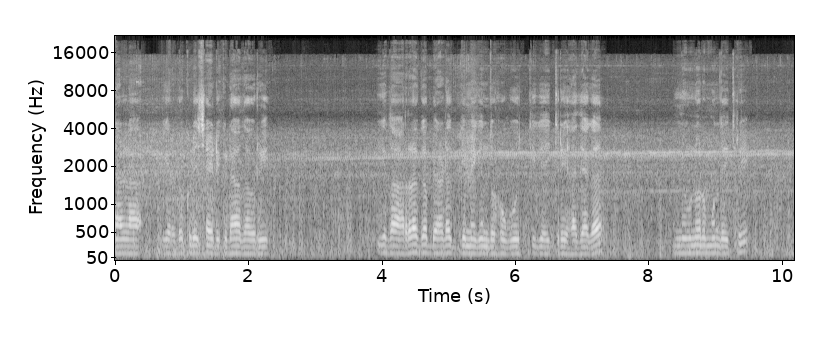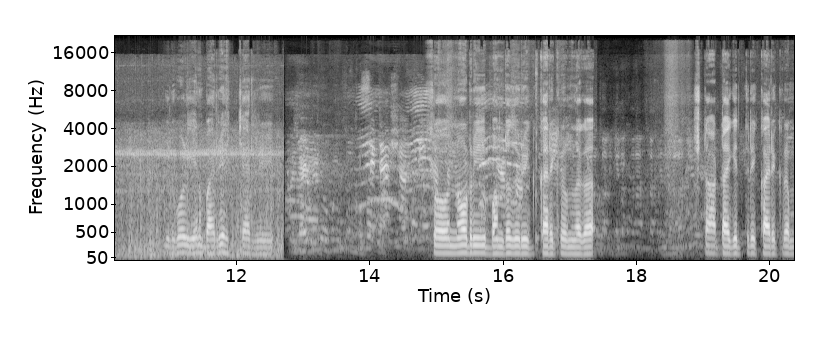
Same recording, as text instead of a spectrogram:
ನೆಳ ಎರಡು ಕಡೆ ಸೈಡ್ ಗಿಡ ಅದಾವ್ರಿ ಇದು ಅರಗ ಬ್ಯಾಡಗ ಮ್ಯಾಗಿಂದ ಹೋಗುತ್ತಿಗೆ ಐತ್ರಿ ಹಾದ್ಯಾಗ. ನಿಮ್ನೂರ ಮುಂದೆ ಐತ್ರಿ. ಗಿಡಗಳು ಏನು ಭಾರಿ ಹಚ್ಚಾರ್ರಿ ಸೊ ನೋಡ್ರಿ ಬಂದದ್ರಿ ರೀ ಕಾರ್ಯಕ್ರಮದಾಗ. ಸ್ಟಾರ್ಟ್ ಆಗಿತ್ತು ರೀ ಕಾರ್ಯಕ್ರಮ.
